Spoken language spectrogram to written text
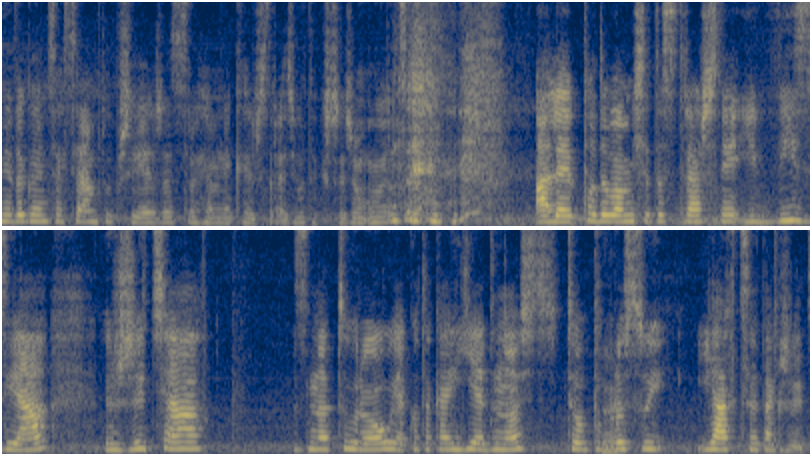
Nie do końca chciałam tu przyjeżdżać, trochę mnie Cash zraził, tak szczerze mówiąc. Ale podoba mi się to strasznie i wizja życia z naturą jako taka jedność, to po Tak. prostu ja chcę tak żyć.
